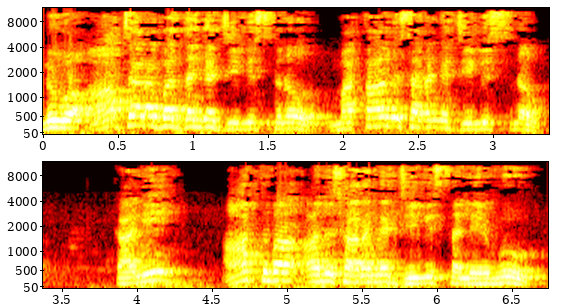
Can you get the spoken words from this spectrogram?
నువ్వు ఆచారబద్ధంగా జీవిస్తున్నావు మతానుసారంగా జీవిస్తున్నావు కానీ ఆత్మ అనుసారంగా జీవిస్తలేవు.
